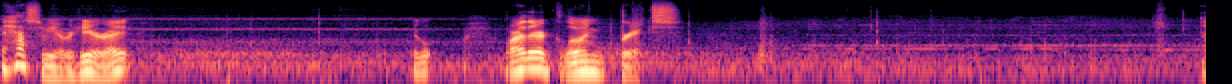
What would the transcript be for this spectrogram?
It has to be over here, right? Why are there glowing bricks?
